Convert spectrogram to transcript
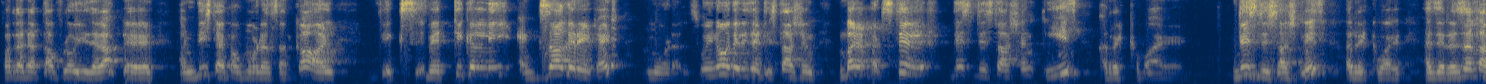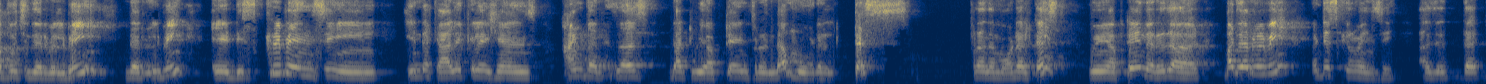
for the depth of flow is adapted. And these type of models are called vertically exaggerated models. We know there is a distortion, but, but still this distortion is required. This distortion is required. As a result of which there will be there will be a discrepancy in the calculations and the results that we obtain from the model test. From the model test, we obtain the result, but there will be a discrepancy. As a, that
